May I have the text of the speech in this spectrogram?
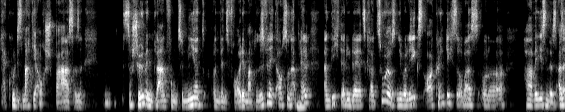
Ja, cool, das macht ja auch Spaß. Also, es ist doch schön, wenn ein Plan funktioniert und wenn es Freude macht. Und das ist vielleicht auch so ein Appell an dich, der du da jetzt gerade zuhörst und überlegst, oh, könnte ich sowas oder wie ist denn das? Also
